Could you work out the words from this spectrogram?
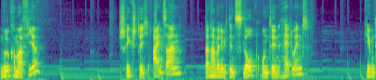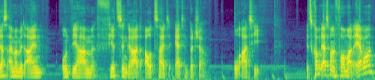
0,4 Schrägstrich 1 an. Dann haben wir nämlich den Slope und den Headwind. Geben das einmal mit ein und wir haben 14 Grad Outside Air Temperature, OAT. Jetzt kommt erstmal ein Format Error,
